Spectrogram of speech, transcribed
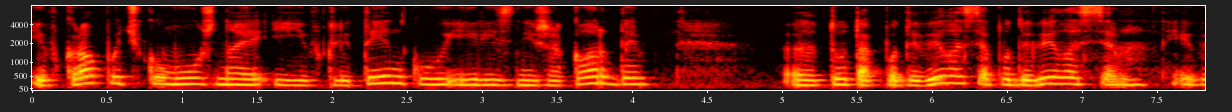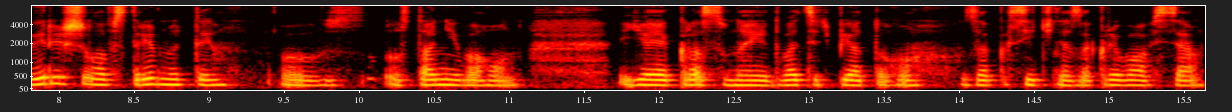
і в крапочку можна, і в клітинку, і різні жакарди. Е, То так подивилася, подивилася і вирішила встрибнути в останній вагон. Я якраз у неї 25 січня закривався,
